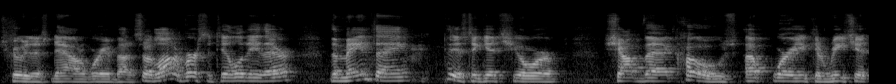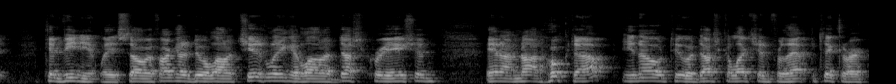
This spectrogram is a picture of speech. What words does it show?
screw this down and worry about it. So a lot of versatility there. The main thing is to get your shop vac hose up where you can reach it conveniently. So if I'm going to do a lot of chiseling and a lot of dust creation and I'm not hooked up, you know, to a dust collection for that particular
